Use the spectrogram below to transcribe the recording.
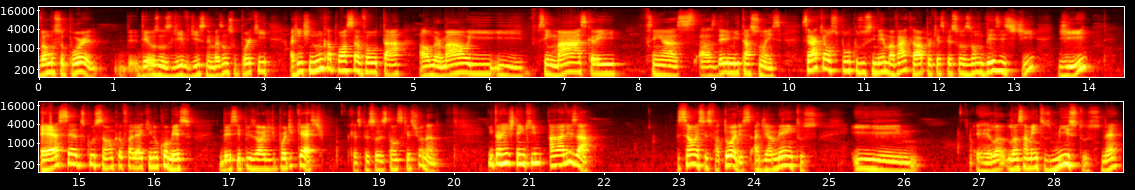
vamos supor Deus nos livre disso, né? Mas vamos supor que a gente nunca possa voltar ao normal e, e sem máscara e sem as, as delimitações. Será que aos poucos o cinema vai acabar porque as pessoas vão desistir de ir? Essa é a discussão que eu falei aqui no começo desse episódio de podcast, porque as pessoas estão se questionando. Então a gente tem que analisar. São esses fatores, adiamentos e é, lançamentos mistos, né?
